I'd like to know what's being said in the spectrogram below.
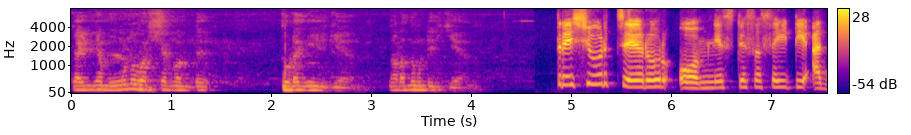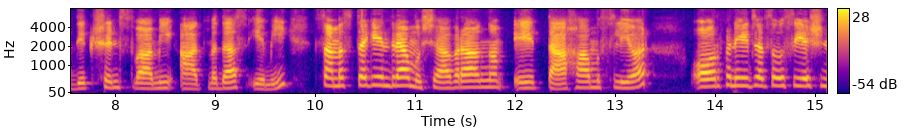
കഴിഞ്ഞ മൂന്ന് വർഷം കൊണ്ട് തുടങ്ങിയിരിക്കുകയാണ് നടന്നുകൊണ്ടിരിക്കുകയാണ്. തൃശൂർ ചേറൂർ ഓംനിസ്റ്റ് സൊസൈറ്റി അധ്യക്ഷൻ സ്വാമി ആത്മദാസ് യമി സമസ്ത കേന്ദ്ര മുഷാവറാംഗം A Thaha Musliyar orphanage association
